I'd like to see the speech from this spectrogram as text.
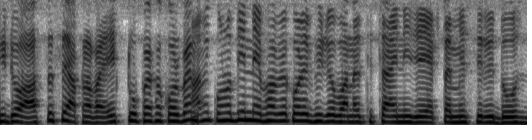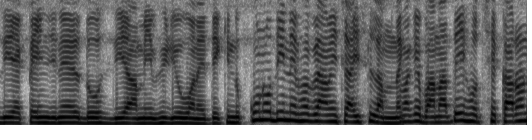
ভিডিও আসতেছে, আপনারা একটু অপেক্ষা করবেন। আমি কোনোদিন এভাবে করে ভিডিও বানাতে চাইনি যে একটা মিস্ত্রির দোষ দিয়ে, একটা ইঞ্জিনিয়ারের দোষ দিয়ে আমি ভিডিও বানাইতে। কিন্তু কোনোদিন এভাবে আমি চাইছিলাম না। আমাকে বানাতেই হচ্ছে, কারণ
